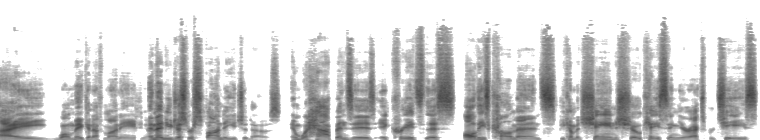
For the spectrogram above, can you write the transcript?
I won't make enough money. Yeah. And then you just respond to each of those. And what happens is it creates this, all these comments become a chain showcasing your expertise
